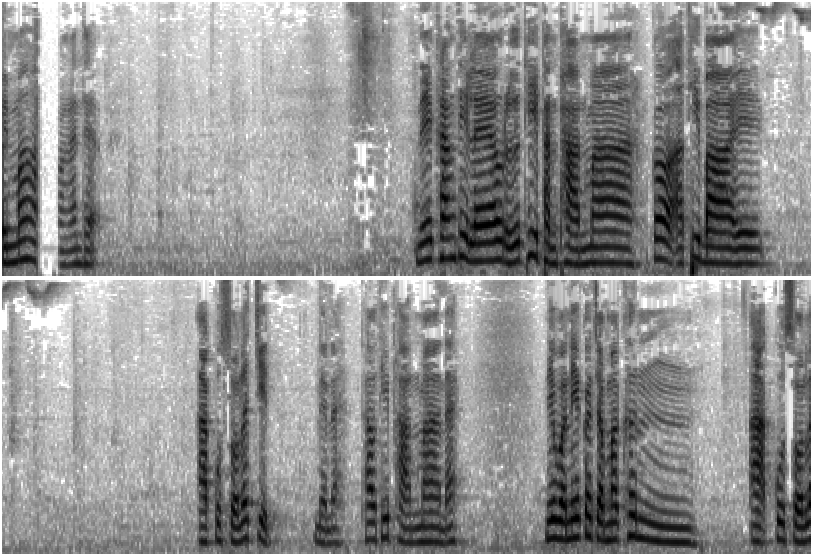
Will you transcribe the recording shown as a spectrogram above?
ยมากอย่างนั้นเถอะ ในครั้งที่แล้วหรือที่ผ่านๆมาก็อธิบายอากุศลจิตเนี่ยนะเท่าที่ผ่านมานะนี่วันนี้ก็จะมาขึ้นอกุศล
